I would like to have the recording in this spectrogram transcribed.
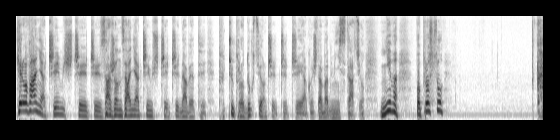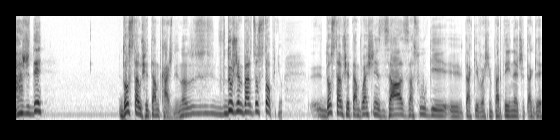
kierowania czymś, czy, czy zarządzania czymś, czy, czy nawet czy produkcją, czy, czy, czy jakąś tam administracją. Nie ma, po prostu każdy dostał się tam każdy, no, w dużym bardzo stopniu. Dostał się tam właśnie za zasługi y, takie właśnie partyjne, czy takie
